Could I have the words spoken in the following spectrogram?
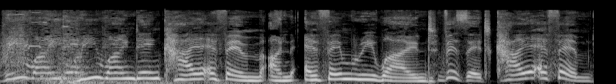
Rewinding. Rewinding Kaya FM on FM Rewind. Visit kayafm.co.za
